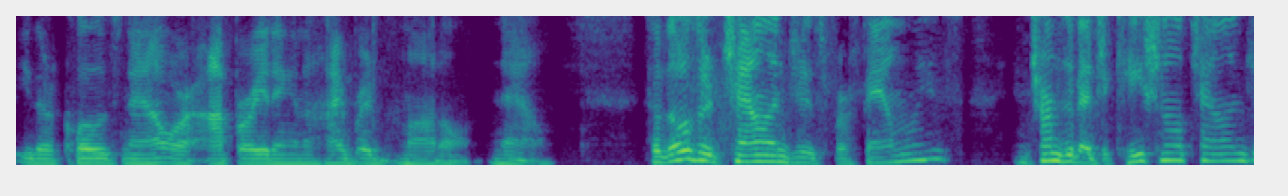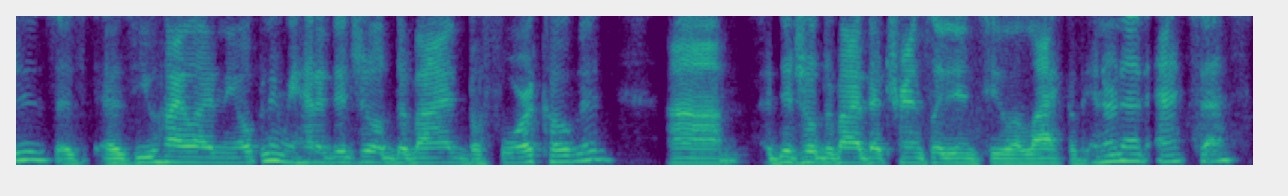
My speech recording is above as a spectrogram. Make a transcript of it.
either closed now or operating in a hybrid model now. So those are challenges for families. In terms of educational challenges, as, as you highlighted in the opening, we had a digital divide before COVID, um, a digital divide that translated into a lack of internet access.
